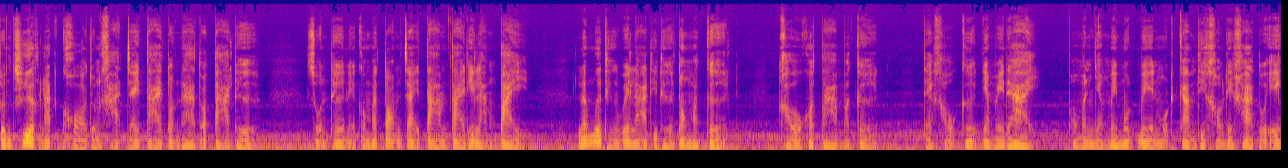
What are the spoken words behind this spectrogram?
จนเชือกรัดคอจนขาดใจตายต่อหน้าต่อตาเธอ ส่วนเธอเนี่ยก็มาตอมใจตามตายที่หลังไป และเมื่อถึงเวลาที่เธอต้องมาเกิด เขาก็ตามมาเกิด แต่เขาเกิดยังไม่ได้ เพราะมันยังไม่หมดเวรหมดกรรมที่เขาได้ฆ่าตัวเอง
